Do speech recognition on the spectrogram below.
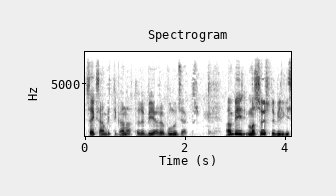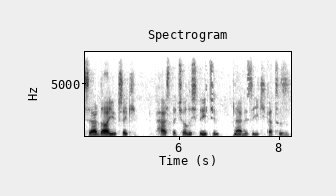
80 bitlik anahtarı bir ara bulacaktır. Ama bir masaüstü bilgisayar daha yüksek hertz'te çalıştığı için neredeyse iki kat hız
